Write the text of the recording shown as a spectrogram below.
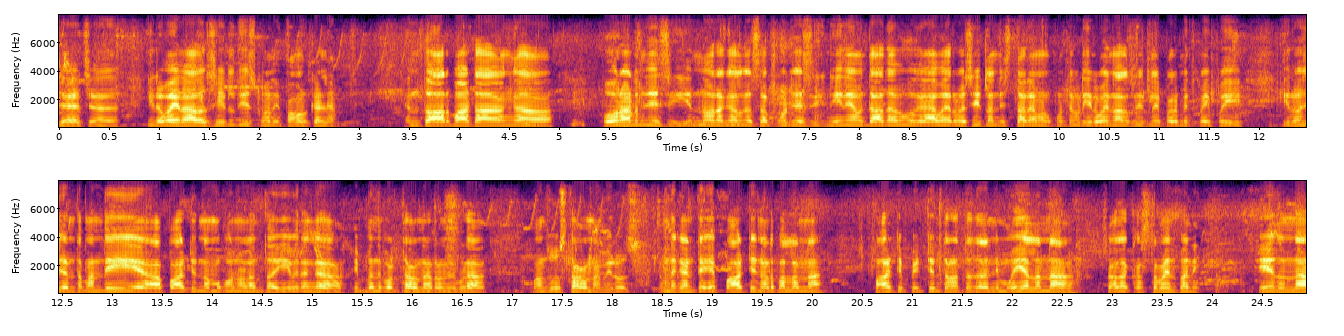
జ ఇరవై నాలుగు సీట్లు తీసుకొని పవన్ కళ్యాణ్ ఎంతో ఆర్భాటంగా పోరాటం చేసి ఎన్నో రకాలుగా సపోర్ట్ చేసి నేనేమో దాదాపు ఒక యాభై అరవై సీట్లను ఇస్తానేమనుకుంటే కూడా ఇరవై నాలుగు సీట్లే పరిమితం అయిపోయి ఈరోజు ఎంతమంది ఆ పార్టీని నమ్ముకున్న వాళ్ళంతా ఏ విధంగా ఇబ్బంది పడుతూ ఉన్నారనేది కూడా మనం చూస్తూ ఉన్నాం ఈరోజు. ఎందుకంటే పార్టీ నడపాలన్నా పార్టీ పెట్టిన తర్వాత దాన్ని మోయాలన్నా చాలా కష్టమైన పని. ఏదున్నా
